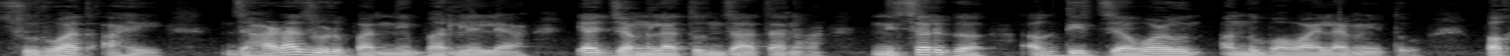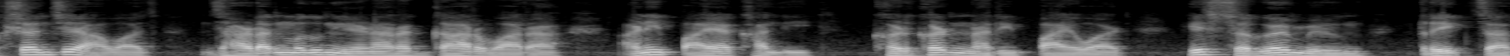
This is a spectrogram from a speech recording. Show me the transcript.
सुरुवात आहे. झाडाझुडपांनी भरलेल्या या जंगलातून जाताना निसर्ग अगदी जवळून अनुभवायला मिळतो. पक्ष्यांचे आवाज झाडांमधून येणारा गार वारा आणि पायाखाली खडखडणारी पायवाट हे सगळं मिळून ट्रेकचा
